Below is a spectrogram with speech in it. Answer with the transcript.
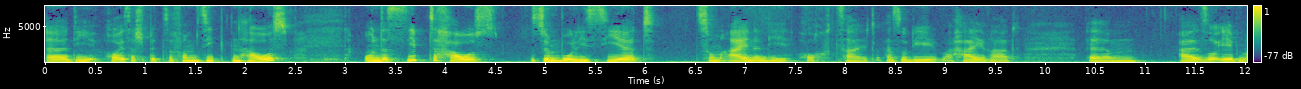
äh, die Häuserspitze vom siebten Haus. Und das siebte Haus symbolisiert zum einen die Hochzeit, also die Heirat. Ähm, also eben,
